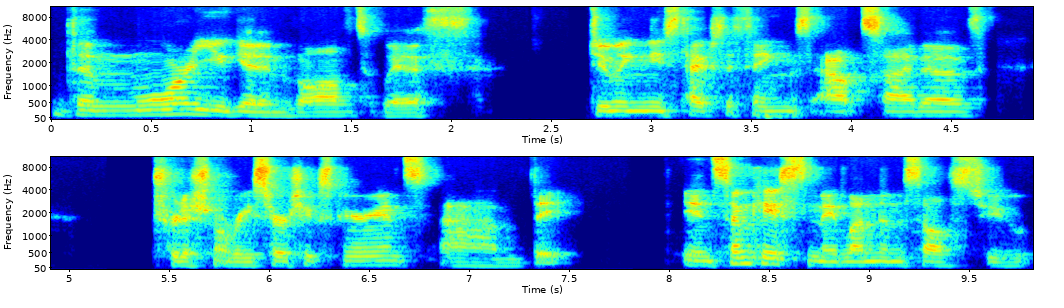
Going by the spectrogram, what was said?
the more you get involved with doing these types of things outside of traditional research experience. Um, they, in some cases, may lend themselves to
